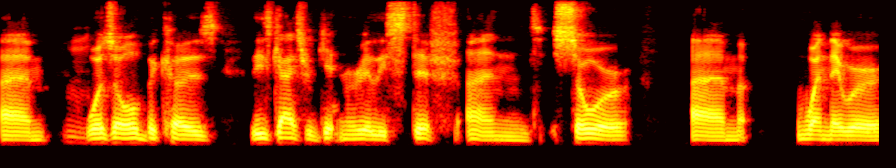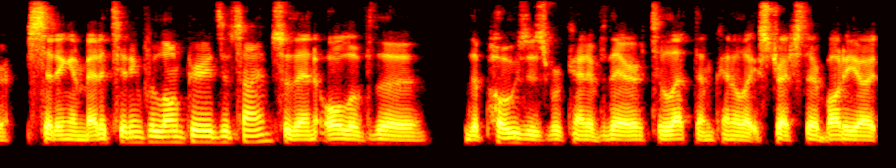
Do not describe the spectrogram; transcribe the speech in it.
um, mm. was all because these guys were getting really stiff and sore um, when they were sitting and meditating for long periods of time. So then all of the the poses were kind of there to let them kind of like stretch their body out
